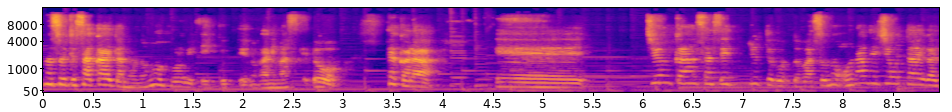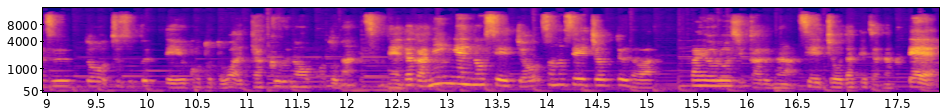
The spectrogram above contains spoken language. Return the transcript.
まあ、そういった栄えたものも滅びていくっていうのがありますけどだから、えー、循環させるってことはその同じ状態がずっと続くっていうこととは逆のことなんですよね。だから人間の成長その成長っていうのはバイオロジカルな成長だけじゃなくて、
